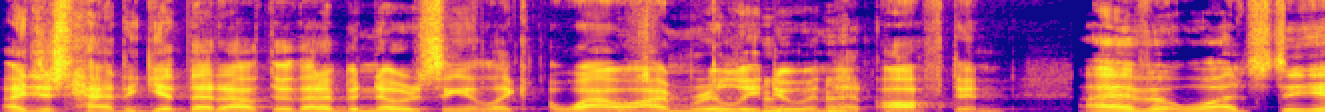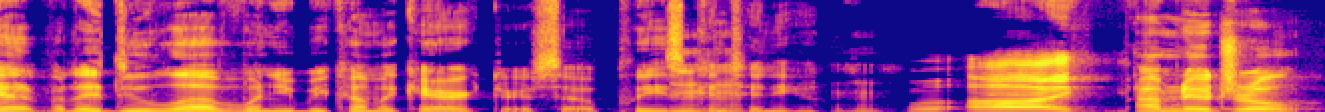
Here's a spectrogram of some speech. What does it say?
I just had to get that out there that I've been noticing it like, wow, I'm really doing that often. I haven't watched it yet, but I do love when you become a character. So please mm-hmm, continue. Mm-hmm. well, I, I'm neutral.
